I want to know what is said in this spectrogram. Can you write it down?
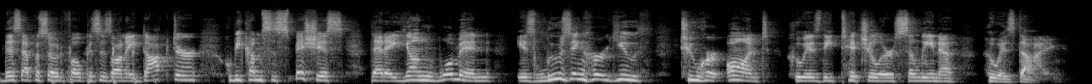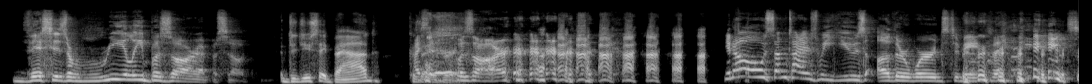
This episode focuses on a doctor who becomes suspicious that a young woman is losing her youth to her aunt, who is the titular Selena, who is dying. This is a really bizarre episode. Did you say bad? I said bizarre. you know, sometimes we use other words to mean things.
